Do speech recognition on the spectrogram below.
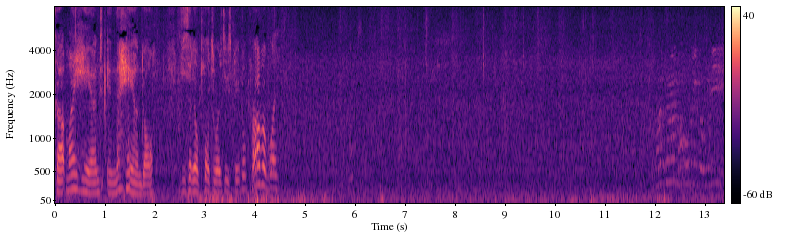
got my hand in the handle. If you said he'll pull towards these people, probably. But I'm holding the leash.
